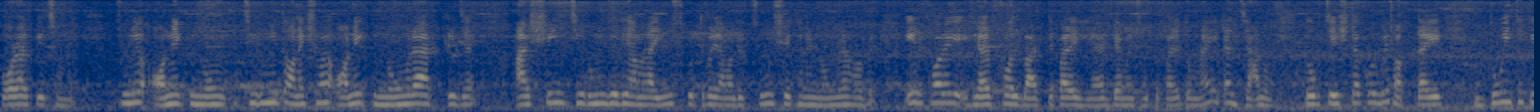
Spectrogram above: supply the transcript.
পড়ার পেছনে। চুলে অনেক নোং, চিরুনিতে অনেক সময় অনেক নোংরা আটকে যায়, আর সেই চিরুনি যদি আমরা ইউজ করতে পারি আমাদের চুল, সেখানে নোংরা হবে। এর ফলে হেয়ার ফল বাড়তে পারে হেয়ার ড্যামেজ হতে পারে, তোমরা এটা জানো। তো চেষ্টা করবে সপ্তাহে দুই থেকে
